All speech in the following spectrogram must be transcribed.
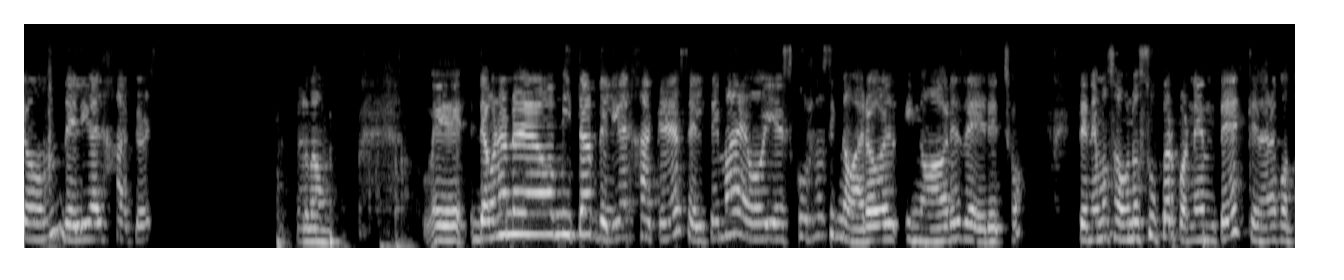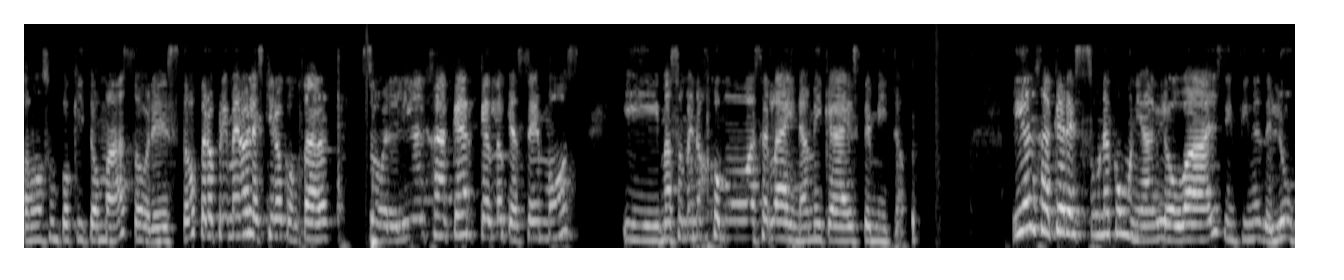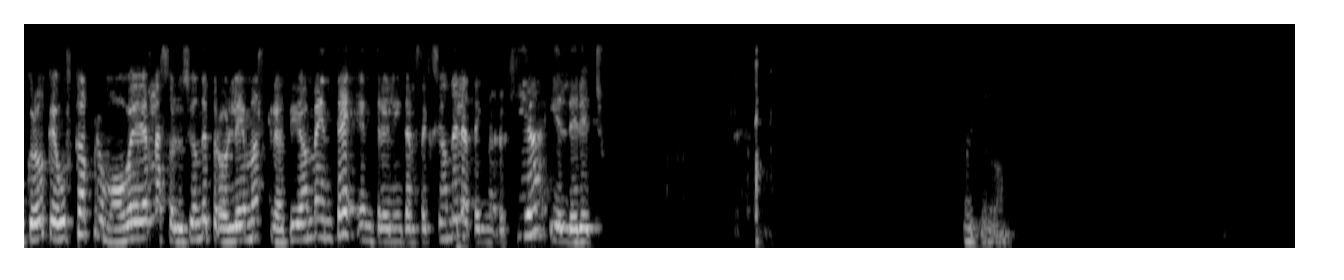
de Legal Hackers, perdón, eh, de una nueva meetup de Legal Hackers. El tema de hoy es cursos innovadores de derecho. Tenemos a unos super ponentes que van a contarnos un poquito más sobre esto, pero primero les quiero contar sobre Legal Hacker, qué es lo que hacemos y más o menos cómo va a ser la dinámica de este meetup. Legal Hacker es una comunidad global sin fines de lucro que busca promover la solución de problemas creativamente entre la intersección de la tecnología y el derecho.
